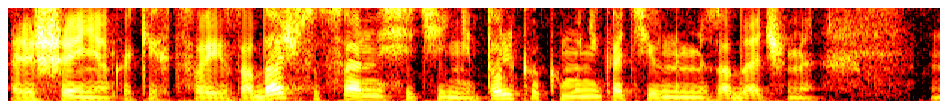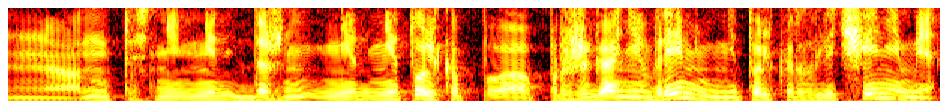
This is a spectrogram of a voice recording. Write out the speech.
решения каких-то своих задач в социальной сети, не только коммуникативными задачами, э, ну, то есть не, не, даже не, не только прожиганием времени, не только развлечениями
